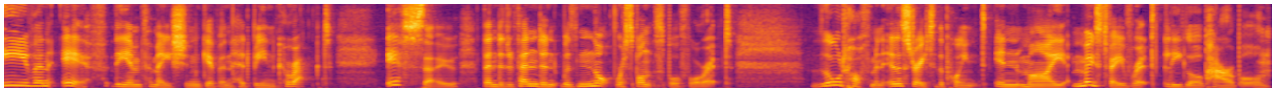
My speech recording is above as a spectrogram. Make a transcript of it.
even if the information given had been correct. If so, then the defendant was not responsible for it. Lord Hoffmann illustrated the point in my most favourite legal parable.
